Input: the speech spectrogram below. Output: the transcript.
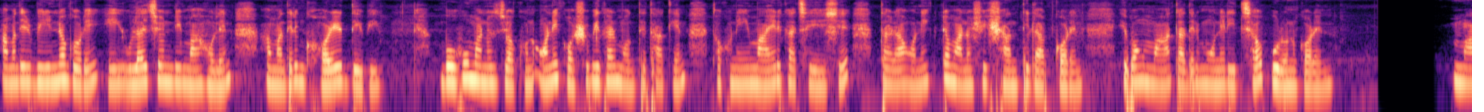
আমাদের বীরনগরে এই উলাইচণ্ডী মা হলেন আমাদের ঘরের দেবী। বহু মানুষ যখন অনেক অসুবিধার মধ্যে থাকেন, তখন এই মায়ের কাছে এসে তারা অনেকটা মানসিক শান্তি লাভ করেন। এবং মা তাদের মনের ইচ্ছাও পূরণ করেন। মা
